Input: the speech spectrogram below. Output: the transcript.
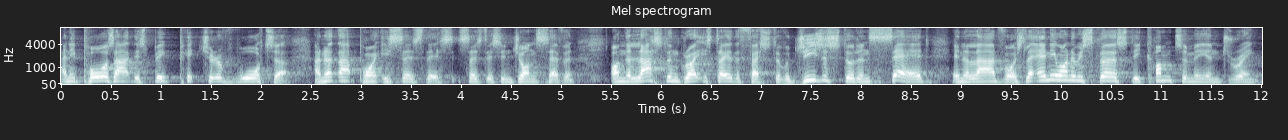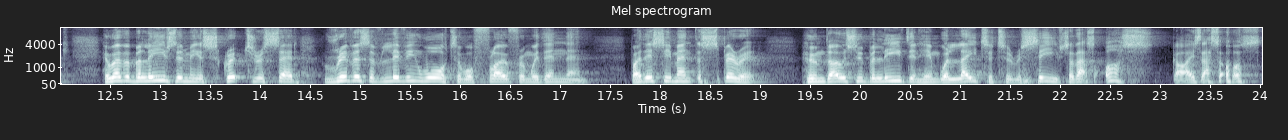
And he pours out this big pitcher of water. And at that point, he says this it says this in John 7 On the last and greatest day of the festival, Jesus stood and said in a loud voice, Let anyone who is thirsty come to me and drink. Whoever believes in me, as scripture has said, rivers of living water will flow from within them. By this he meant the Spirit, whom those who believed in him were later to receive. So that's us, guys, that's us.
